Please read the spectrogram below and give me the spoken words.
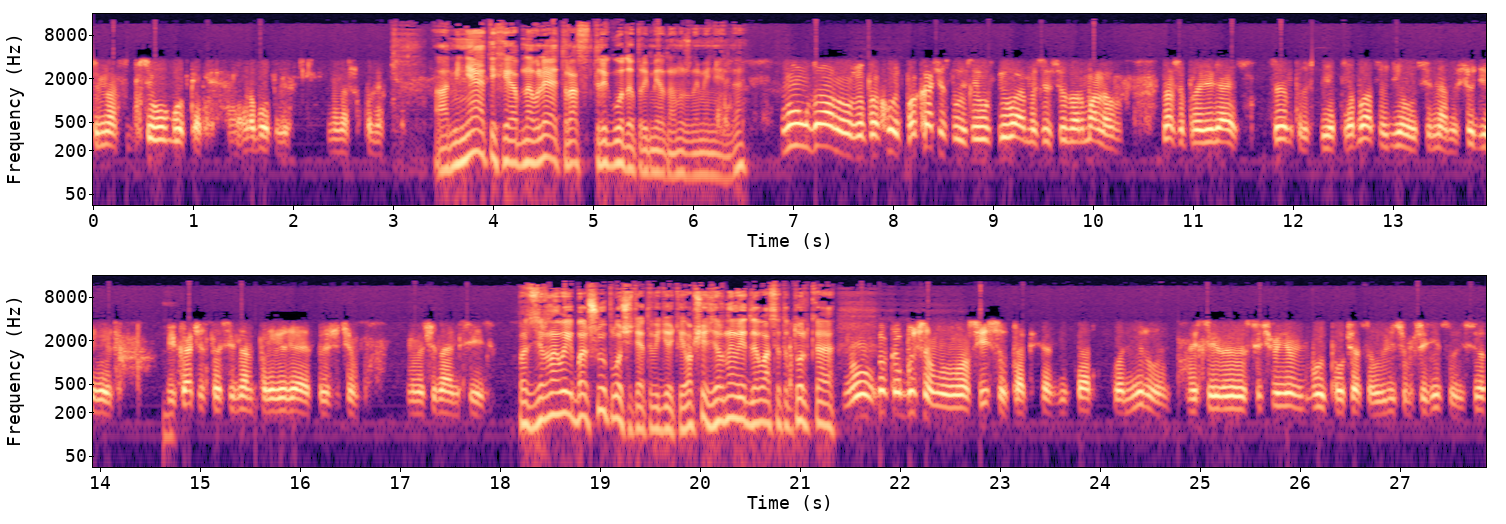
семена всего год как работали на наших полях. А меняют их и обновляют раз в три года примерно нужно менять, да? Ну да, ну, уже проходит по качеству, если успеваем, если все нормально. Наши проверяют центры, и апробацию делают семян, и все делают. И качество семян проверяют, прежде чем мы начинаем сеять. Под зерновые большую площадь отведете? Вообще зерновые для вас это только... Ну, как обычно, у нас есть вот так 50 гектар, планируем. Если с ячменем не будет получаться, увеличим пшеницу, и все,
